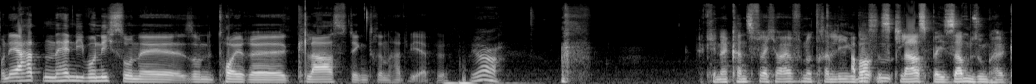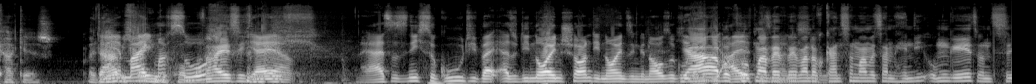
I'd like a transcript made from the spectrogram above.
Und er hat ein Handy, wo nicht so eine so eine teure Glas-Ding drin hat wie Apple. Ja. Okay, dann kannst du vielleicht auch einfach nur dran liegen, Aber- dass das Glas bei Samsung halt kacke ist. Weil da Nee, habe ich Mike macht so. Weiß ich Ja, nicht. ja. Ja, es ist nicht so gut wie bei, also die neuen schon, die neuen sind genauso gut. Ja, aber alten guck mal, wenn, halt wenn man so doch gut. ganz normal mit seinem Handy umgeht und Ja,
